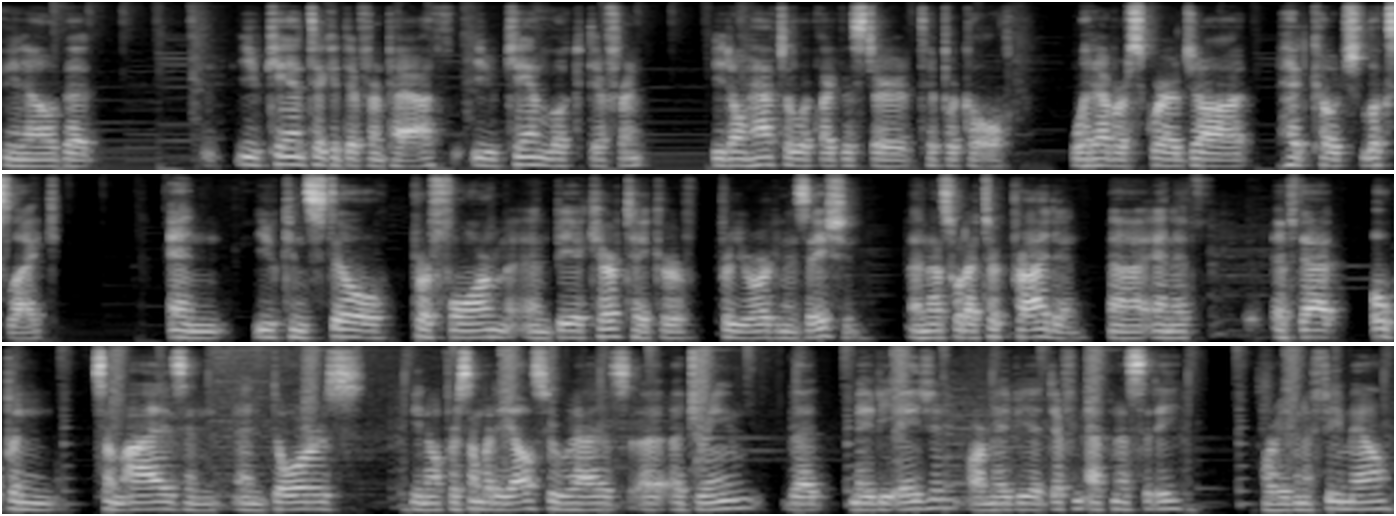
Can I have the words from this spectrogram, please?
you know, that you can take a different path, you can look different. You don't have to look like the stereotypical, whatever square jaw head coach looks like. and you can still perform and be a caretaker for your organization. And that's what I took pride in. Uh, and if if that opened some eyes and, and doors, you know, for somebody else who has a, a dream that may be Asian or maybe a different ethnicity or even a female,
